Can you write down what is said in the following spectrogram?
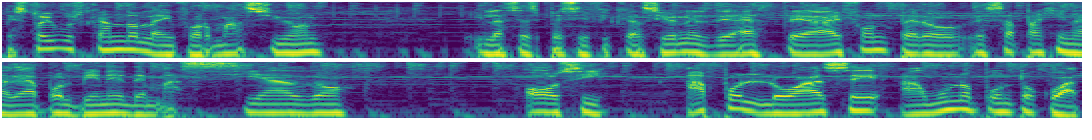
Estoy buscando la información y las especificaciones de este iPhone, pero esa página de Apple viene demasiado... Oh sí, Apple lo hace a 1.4.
